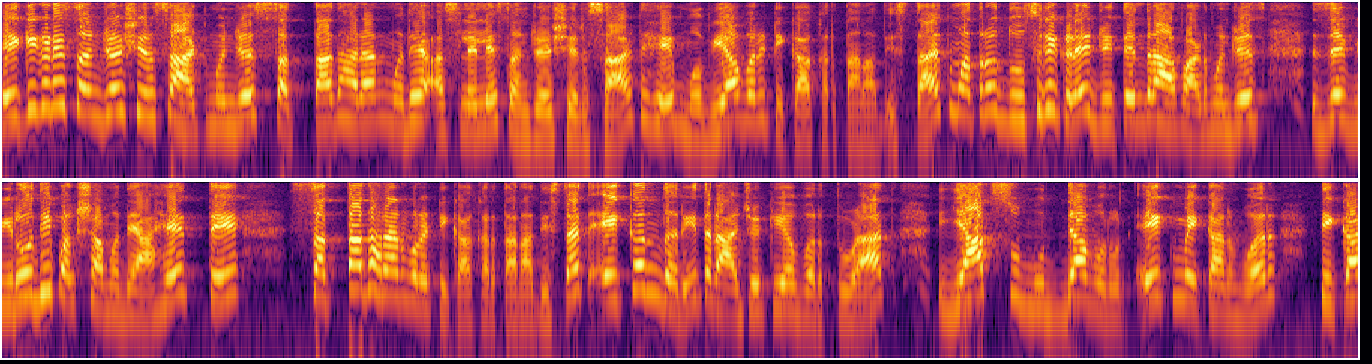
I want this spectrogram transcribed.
एकीकडे संजय शिरसाट म्हणजे सत्ताधाऱ्यांमध्ये असलेले संजय शिरसाट हे मवियावर टीका करताना दिसत आहेत. मात्र दुसरीकडे जितेंद्र आव्हाड म्हणजेच जे विरोधी पक्षामध्ये आहेत ते सत्ताधाऱ्यांवर टीका करताना दिसत आहेत. एकंदरीत राजकीय वर्तुळात याच मुद्द्यावरून एकमेकांवर टीका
